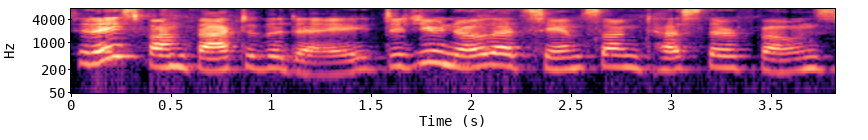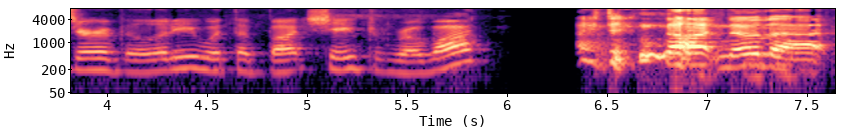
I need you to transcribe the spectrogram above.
Today's fun fact of the day Did you know that Samsung tests their phone's durability with a butt shaped robot? I did not know that.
